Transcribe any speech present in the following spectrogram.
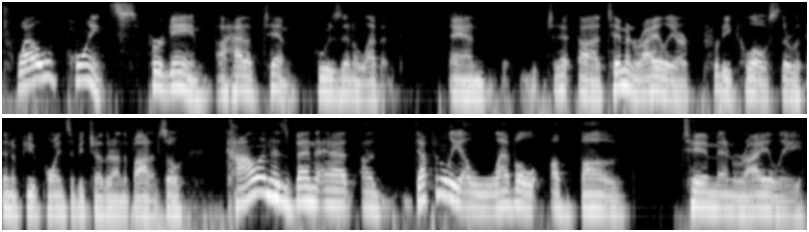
12 points per game ahead of Tim, who is in 11th. And uh, Tim and Riley are pretty close. They're within a few points of each other on the bottom. So, Colin has been at a definitely a level above Tim and Riley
